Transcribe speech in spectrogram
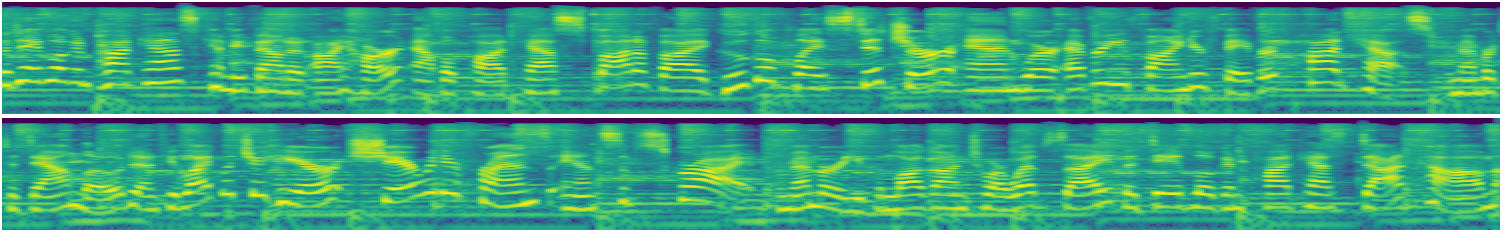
The Dave Logan Podcast can be found at iHeart, Apple Podcasts, Spotify, Google Play, Stitcher, and wherever you find your favorite podcasts. Remember to download, and if you like what you hear, share with your friends and subscribe. Remember, you can log on to our website, thedaveloganpodcast.com.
